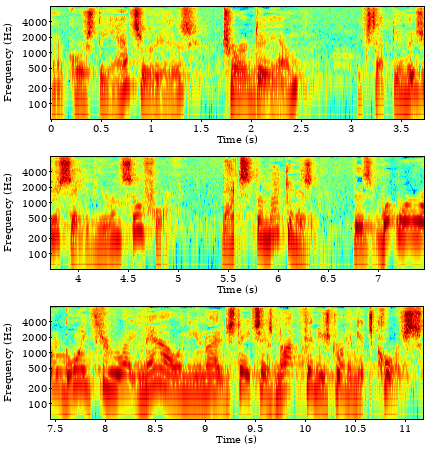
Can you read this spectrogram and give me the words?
And of course, the answer is turn to him accept Him as your Savior, and so forth. That's the mechanism. This, what we're going through right now in the United States has not finished running its course.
